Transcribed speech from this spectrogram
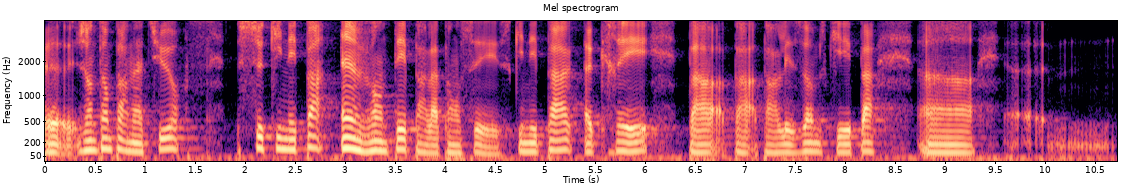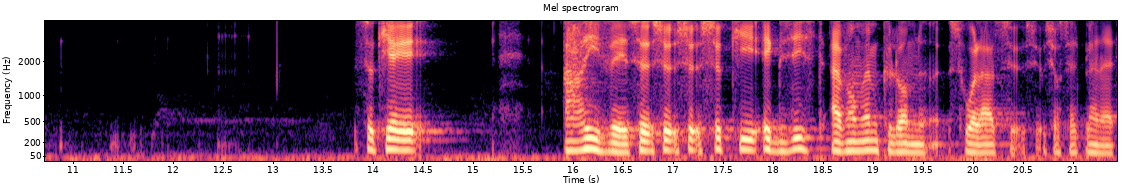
Euh, j'entends par nature ce qui n'est pas inventé par la pensée, ce qui n'est pas euh, créé par, par, les hommes, ce qui n'est pas... Euh, ce qui est arriver, ce, ce, ce, qui existe avant même que l'homme soit là sur, cette planète.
